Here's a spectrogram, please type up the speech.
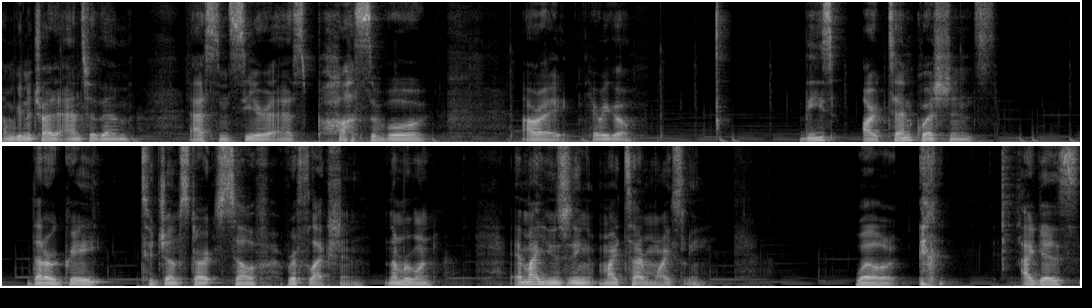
i'm gonna try to answer them as sincere as possible. All right here we go. These are 10 questions that are great to jumpstart self reflection. Number one, am I using my time wisely? Well, I guess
